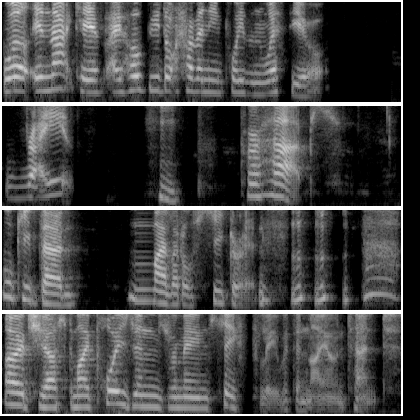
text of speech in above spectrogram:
well, in that case, I hope you don't have any poison with you. Right? Hmm. Perhaps. We'll keep that my little secret. I just, my poisons remain safely within my own tent.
